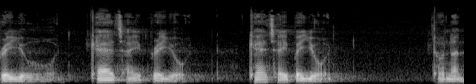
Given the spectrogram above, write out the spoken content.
ประโยชน์ แค่ใช้ประโยชน์ แค่ใช้ประโยชน์ เท่านั้น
